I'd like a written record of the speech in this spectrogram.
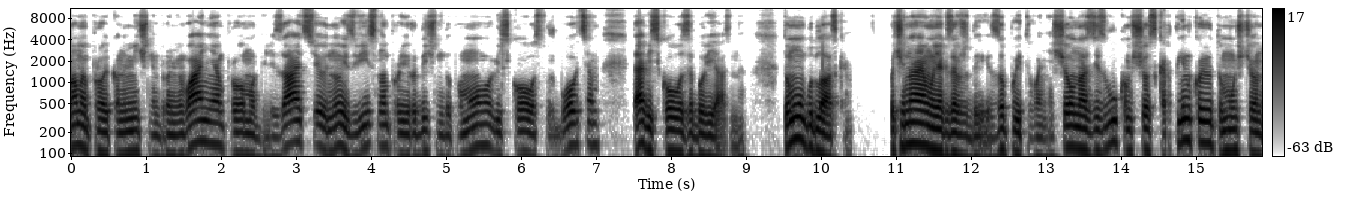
вами про економічне бронювання, про мобілізацію, ну і звісно, про юридичну допомогу військовослужбовцям та військовозобов'язаним. Тому, будь ласка, починаємо, як завжди, з опитування, що у нас зі звуком, що з картинкою, тому що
